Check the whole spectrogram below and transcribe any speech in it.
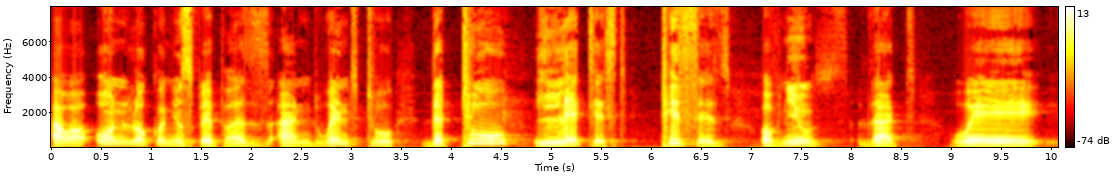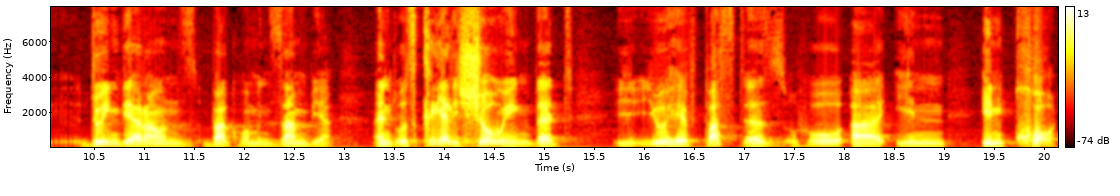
our own local newspapers and went to the two latest pieces of news that were doing their rounds back home in Zambia. And it was clearly showing that you have pastors who are in, in court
